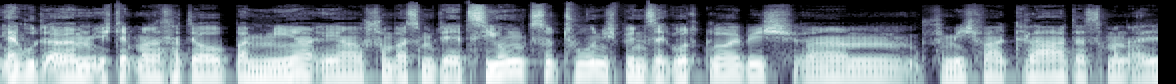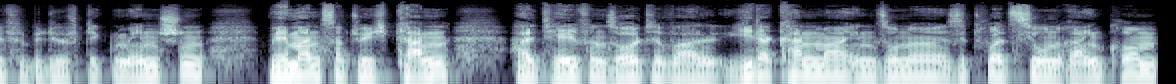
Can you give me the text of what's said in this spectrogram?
Ja gut, ähm, ich denke mal, das hat ja auch bei mir eher schon was mit der Erziehung zu tun. Ich bin sehr gottgläubig. Ähm, für mich war klar, dass man hilfebedürftigen Menschen, wenn man es natürlich kann, halt helfen sollte, weil jeder kann mal in so eine Situation reinkommen.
